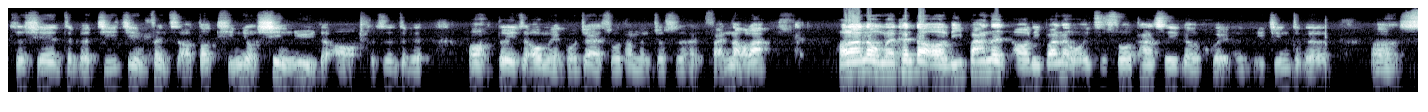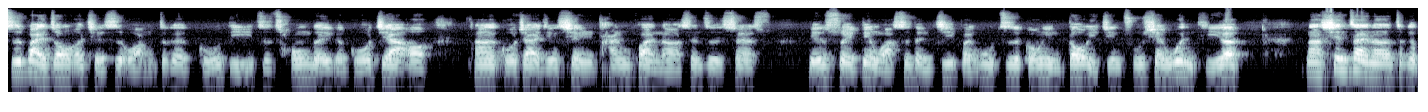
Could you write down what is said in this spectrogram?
这些这个激进分子哦，都挺有信誉的哦。可是这个哦，对于这欧美国家来说，他们就是很烦恼啦。好了，那我们看到哦，黎巴嫩哦，黎巴嫩，我一直说它是一个毁，已经这个呃失败中，而且是往这个谷底一直冲的一个国家哦。他的国家已经陷于瘫痪啊，甚至现在连水电瓦斯等基本物资供应都已经出现问题了。那现在呢，这个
